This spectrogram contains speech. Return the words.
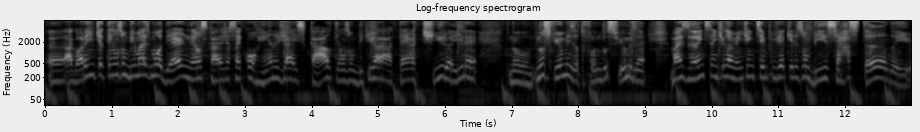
Uh, agora a gente já tem um zumbi mais moderno, né? Os caras já saem correndo, já escalam, tem um zumbi que já até atira aí, né? No, nos filmes, eu tô falando dos filmes, né? Mas antes, antigamente, a gente sempre via aqueles zumbis se arrastando e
